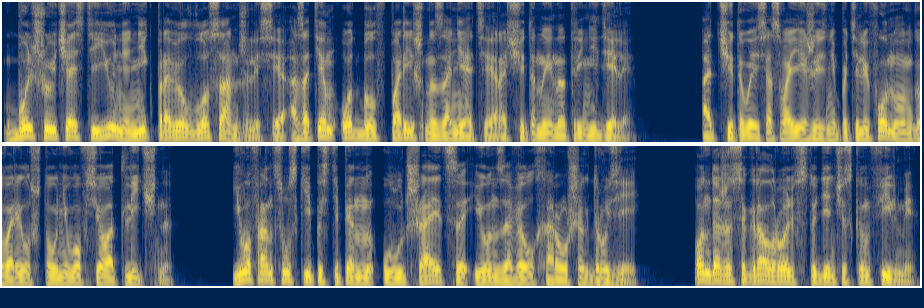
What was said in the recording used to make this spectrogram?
Большую часть июня Ник провел в Лос-Анджелесе, а затем отбыл в Париж на занятия, рассчитанные на три недели. Отчитываясь о своей жизни по телефону, он говорил, что у него все отлично. Его французский постепенно улучшается, и он завел хороших друзей. Он даже сыграл роль в студенческом фильме.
